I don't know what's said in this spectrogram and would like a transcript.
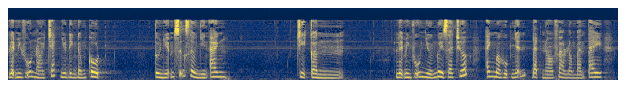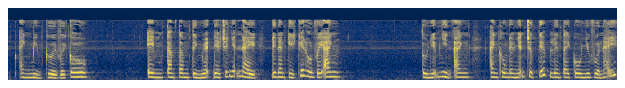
Lệ Minh Vũ nói chắc như đinh đóng cột. Tô nhiễm sững sờ nhìn anh. Chỉ cần... Lệ Minh Vũ nhớ người ra trước, anh mở hộp nhẫn đặt nó vào lòng bàn tay, anh mỉm cười với cô. Em cam tâm tình nguyện đeo chiếc nhẫn này đi đăng ký kết hôn với anh. Tô nhiễm nhìn anh, Anh không đeo nhẫn trực tiếp lên tay cô như vừa nãy,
